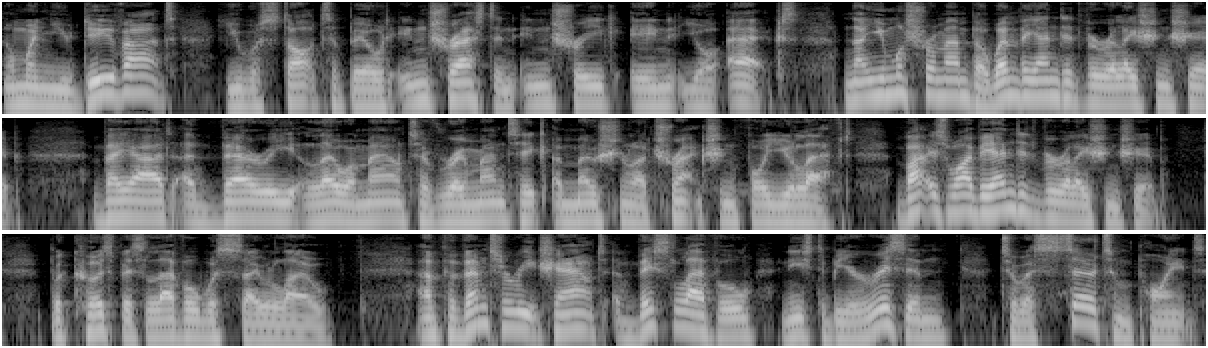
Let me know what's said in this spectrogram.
And when you do that, you will start to build interest and intrigue in your ex. Now, you must remember when they ended the relationship, they had a very low amount of romantic emotional attraction for you left. That is why they ended the relationship, because this level was so low. And for them to reach out, this level needs to be risen to a certain point,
